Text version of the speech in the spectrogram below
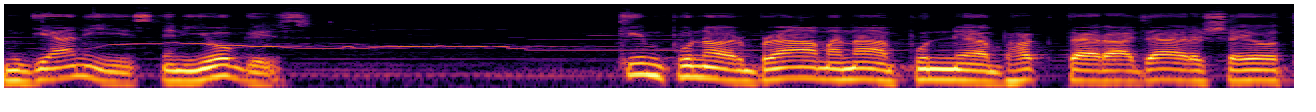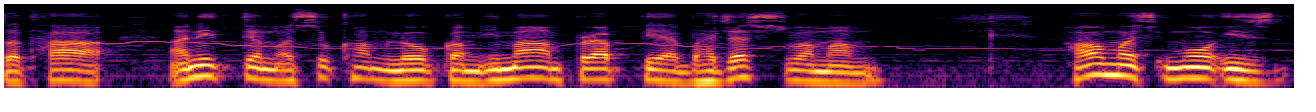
jnanis and yogis. Kim punar brahmana punya bhakta raja rashayo tatha anityam lokam imam prapya bhajasvamam. How much more is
